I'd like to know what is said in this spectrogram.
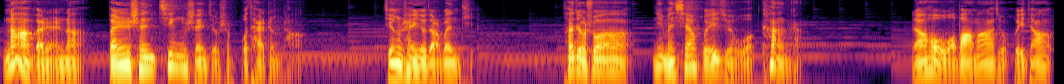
那个人呢？本身精神就是不太正常，精神有点问题，他就说：“你们先回去，我看看。”然后我爸妈就回家了，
